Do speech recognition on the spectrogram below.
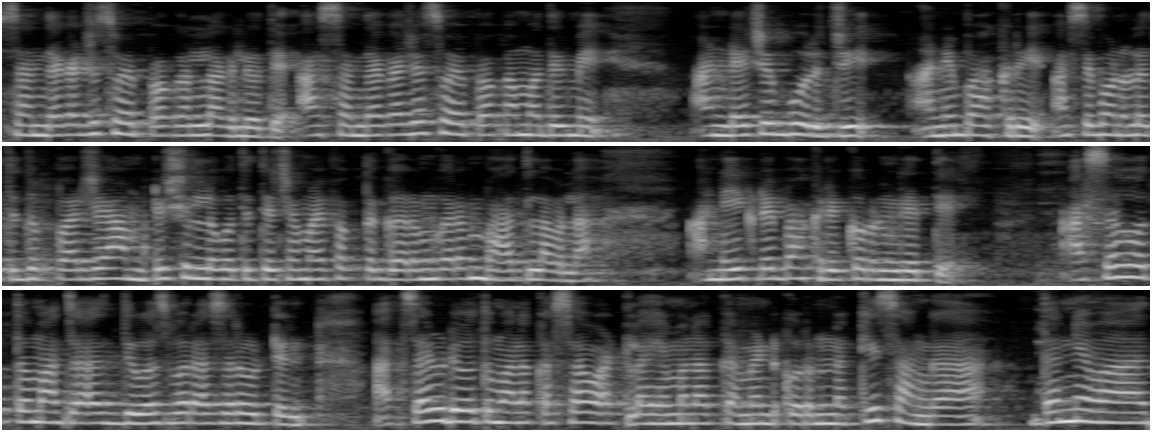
संध्याकाळच्या स्वयंपाकाला लागले होते. आज संध्याकाळच्या स्वयंपाकामध्ये मी अंड्याची भुर्जी आणि भाकरी असे बनवले होते दुपारचे आमटी शिल्लक होते त्याच्यामुळे फक्त गरम गरम भात लावला आणि इकडे भाकरी करून घेते. असं होतं माझं आज दिवसभर असं रुटीन आजचा व्हिडिओ तुम्हाला कसा वाटला हे मला कमेंट करून नक्की सांगा. धन्यवाद.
